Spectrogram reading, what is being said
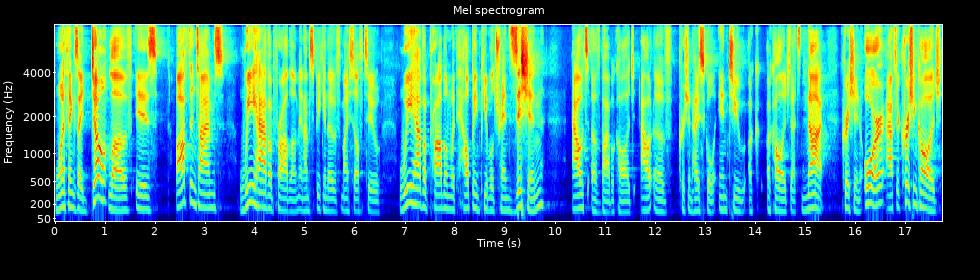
One of the things I don't love is oftentimes we have a problem, and I'm speaking of myself too. We have a problem with helping people transition out of Bible college, out of Christian high school, into a, a college that's not Christian, or after Christian college,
